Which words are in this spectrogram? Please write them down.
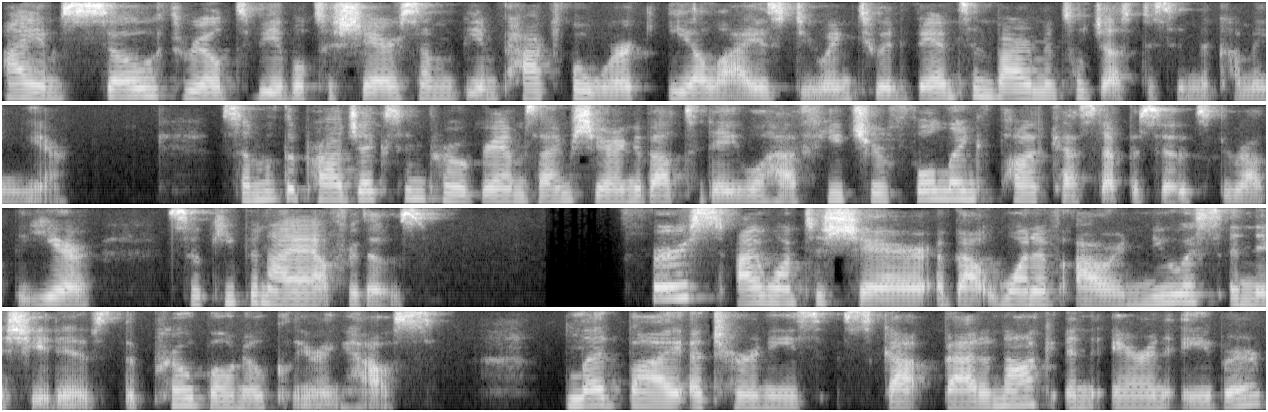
I am so thrilled to be able to share some of the impactful work ELI is doing to advance environmental justice in the coming year. Some of the projects and programs I'm sharing about today will have future full-length podcast episodes throughout the year, so keep an eye out for those. First, I want to share about one of our newest initiatives, the Pro Bono Clearinghouse. Led by attorneys Scott Badenoch and Aaron Aber,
